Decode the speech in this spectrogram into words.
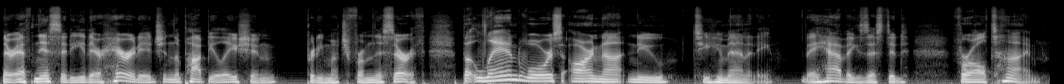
their ethnicity, their heritage, and the population pretty much from this earth. But land wars are not new to humanity. They have existed for all time.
